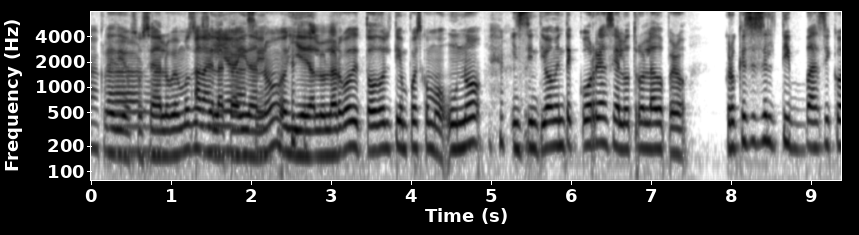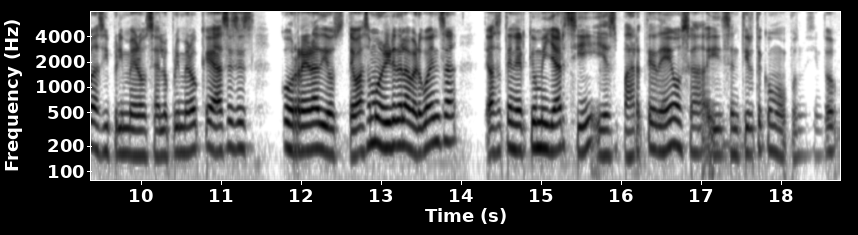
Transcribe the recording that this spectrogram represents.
Ah, de Dios. O sea, lo vemos desde la caída, sí. ¿no? Y a lo largo de todo el tiempo es como uno instintivamente corre hacia el otro lado, pero creo que ese es el tip básico así primero. O sea, lo primero que haces es correr a Dios. Te vas a morir de la vergüenza, te vas a tener que humillar, sí, y es parte de, o sea, y sentirte como, pues me siento...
